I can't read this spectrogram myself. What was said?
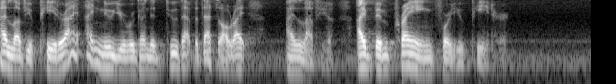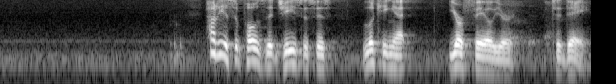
I love you, Peter. I, I knew you were going to do that, but that's all right. I love you. I've been praying for you, Peter. How do you suppose that Jesus is looking at your failure today?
